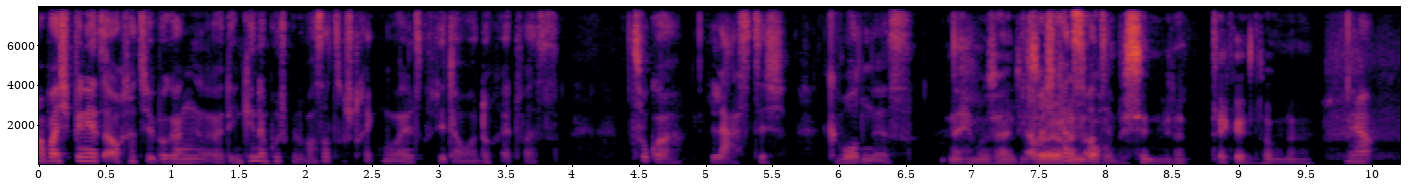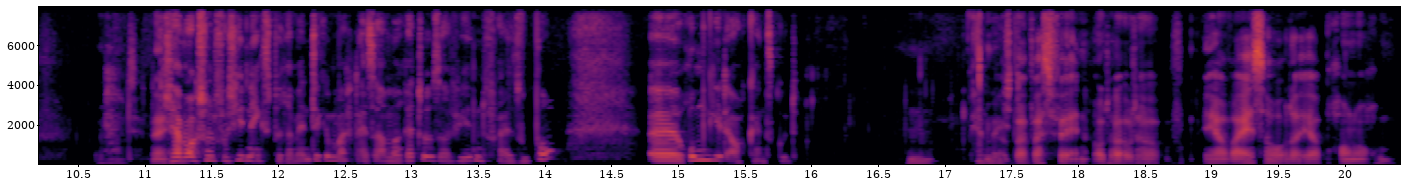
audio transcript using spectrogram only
Aber ich bin jetzt auch dazu übergegangen, äh, den Kinderputsch mit Wasser zu strecken, weil es auf die Dauer doch etwas zuckerlastig geworden ist. Nee, muss halt die Säuren auch ein bisschen wieder deckeln. So, ne? Ja. Und, naja. Ich habe auch schon verschiedene Experimente gemacht. Also Amaretto ist auf jeden Fall super. Äh, Rum geht auch ganz gut. Aber was für ein? Oder, oder eher weißer oder eher brauner rum?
